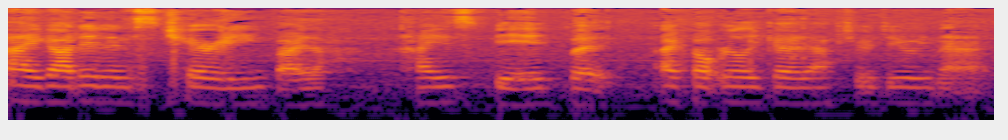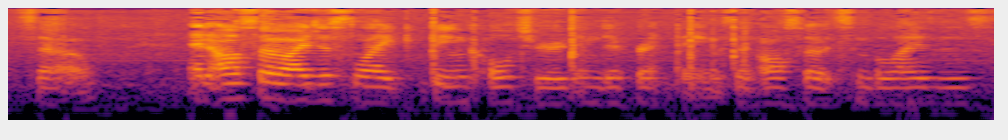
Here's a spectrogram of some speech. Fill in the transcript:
I got it as charity by the highest bid, but I felt really good after doing that. So, and also I just like being cultured in different things, and also it symbolizes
